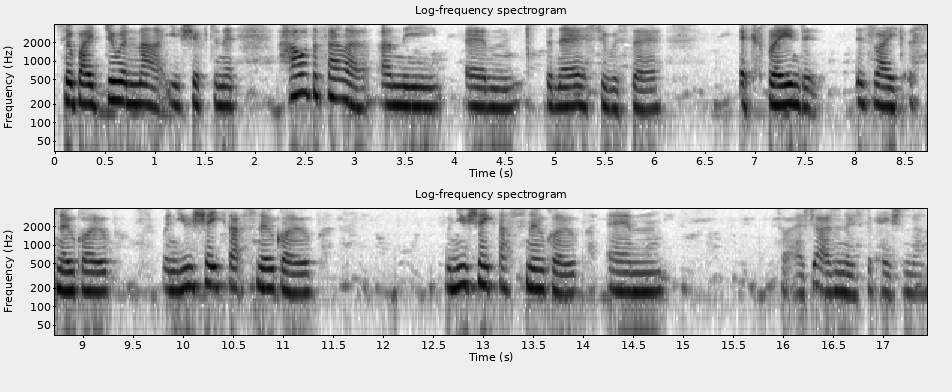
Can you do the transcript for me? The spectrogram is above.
So by doing that, you're shifting it. How the fella and the um, the nurse who was there explained it is like a snow globe. When you shake that snow globe, when you shake that snow globe, um, sorry, I had a notification then.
